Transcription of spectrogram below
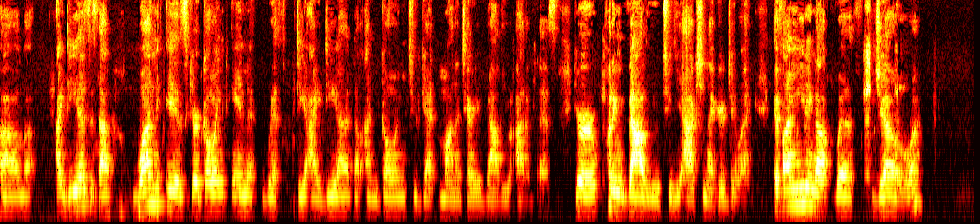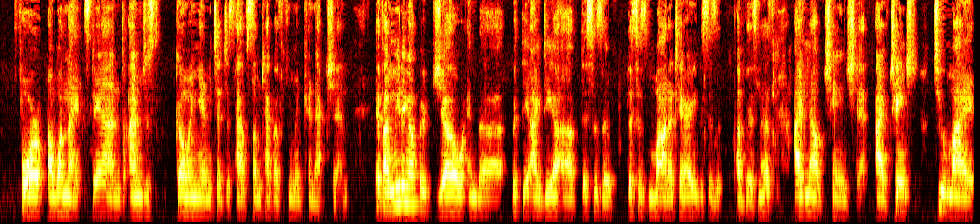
um, ideas is that one is you're going in with the idea that I'm going to get monetary value out of this. You're putting value to the action that you're doing. If I'm meeting up with Joe for a one night stand, I'm just going in to just have some type of human connection if I'm meeting up with Joe and the with the idea of this is a this is monetary, this is a business, I've now changed it. I've changed to my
